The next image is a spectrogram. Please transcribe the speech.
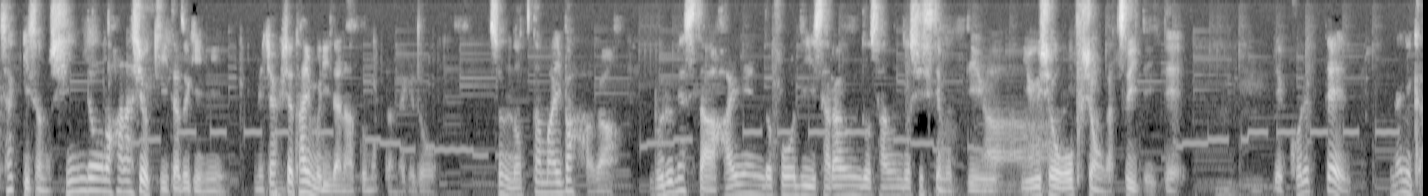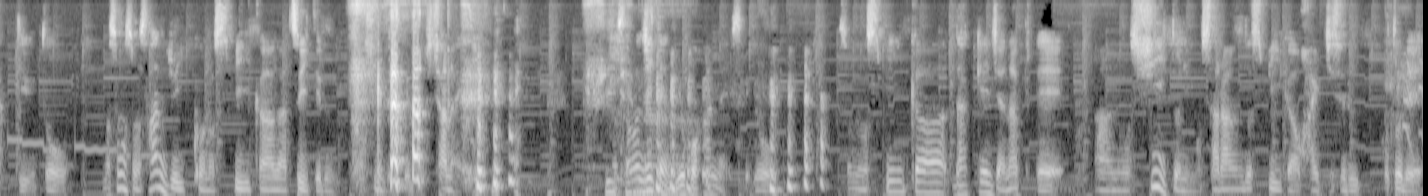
さっきその振動の話を聞いたときに、めちゃくちゃタイムリーだなと思ったんだけど、その乗ったマイバッハが、ブルネスターハイエンド 4D サラウンドサウンドシステムっていう優勝オプションがついていて、で、これって何かっていうと、まあ、そもそも31個のスピーカーがついてるらしいんですけど、車内に。その時点でよくわかんないですけど、そのスピーカーだけじゃなくて、あの、シートにもサラウンドスピーカーを配置することで、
